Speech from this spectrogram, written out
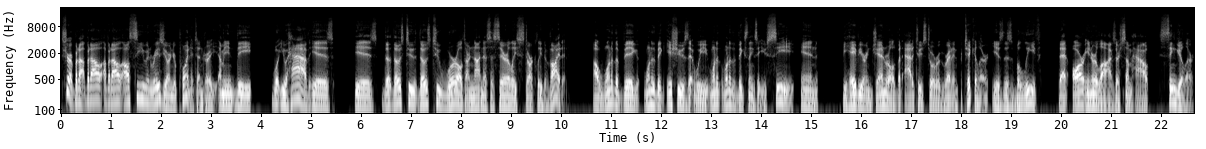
Sure, but I, but I'll but I'll I'll see you and raise you on your point, Hitendra. I mean, the what you have is is the, those two those two worlds are not necessarily starkly divided. Uh, one of the big one of the big issues that we one of one of the big things that you see in behavior in general, but attitudes toward regret in particular, is this belief that our inner lives are somehow singular,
